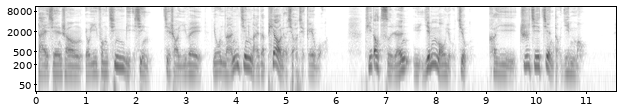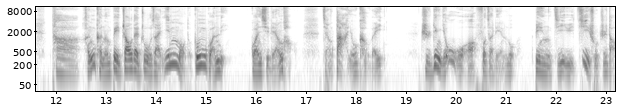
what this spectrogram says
戴先生有一封亲笔信，介绍一位由南京来的漂亮小姐给我，提到此人与阴谋有救。”可以直接见到殷某，他很可能被招待住在殷某的公馆里，关系良好，将大有可为。指定由我负责联络，并给予技术指导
